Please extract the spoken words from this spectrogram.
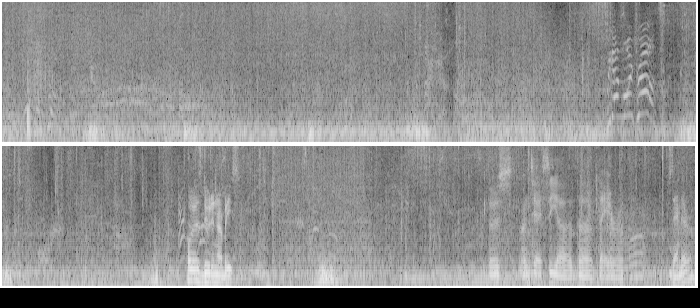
We got more drones! Look at this dude in our base. There's until I see uh the the arrow. Stand arrow?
